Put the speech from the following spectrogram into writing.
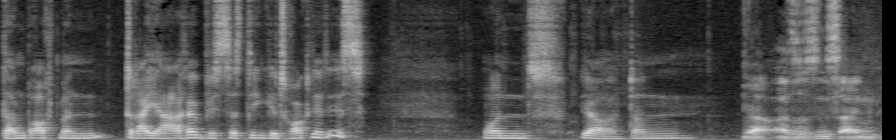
dann braucht man drei Jahre, bis das Ding getrocknet ist. Und ja, dann. Ja, also es ist ein,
